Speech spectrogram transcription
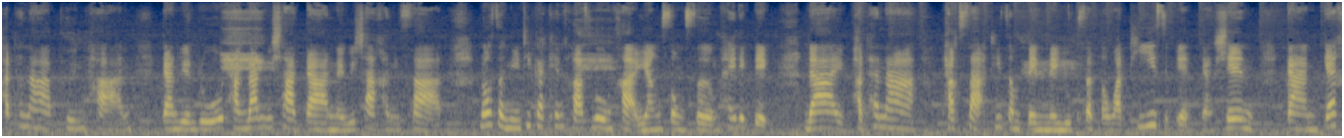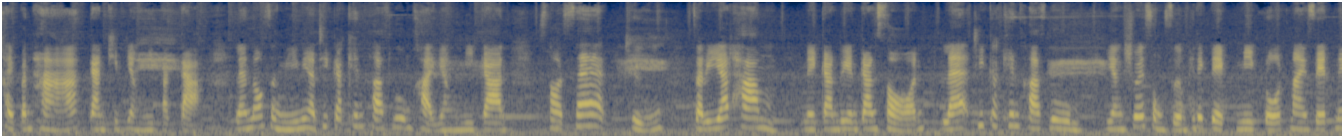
พัฒนาพื้นฐาน การเรียนรู้ทางด้านวิชาการในวิชาคณิตศาสตร์ นอกจากนี้ที่กั c เ e n Classroom ค่ะยังส่งเสริมให้เด็กๆ ได้พัฒนาทักษะที่จำเป็นในยุคศตวรรษที่ 21 อย่างเช่น การแก้ไขปัญหา การคิดอย่างมีตรรกะ และนอกจากนี้เนี่ยที่กั c เ e n Classroom ค่ะยังมีการสอดแทรกถึงจริยธรรม ในการเรียนการสอน และที่กั c เ e n Classroom ยังช่วยส่งเสริมให้เด็กๆ มี growth mindset ใน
